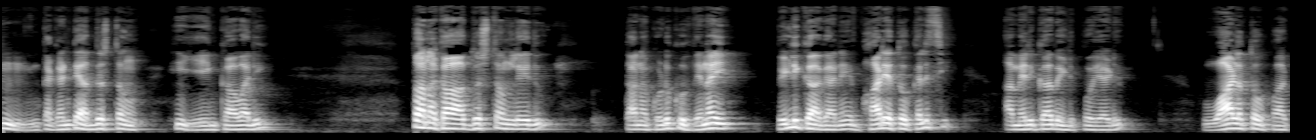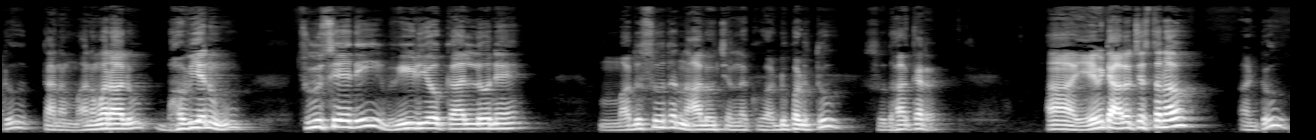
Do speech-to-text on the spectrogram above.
ఇంతకంటే అదృష్టం ఏం కావాలి? తనకు ఆ అదృష్టం లేదు. తన కొడుకు వినయ్ పెళ్ళి కాగానే భార్యతో కలిసి అమెరికా వెళ్ళిపోయాడు. వాళ్ళతో పాటు తన మనమరాలు భవ్యను చూసేది వీడియో కాల్లోనే మధుసూదన్ ఆలోచనలకు అడ్డుపడుతూ సుధాకర్ ఏమిటి ఆలోచిస్తున్నావు? అంటూ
